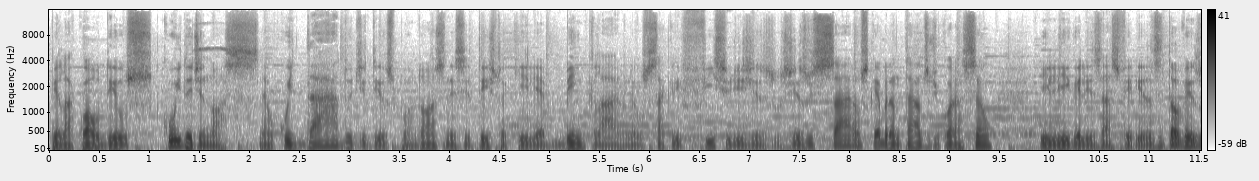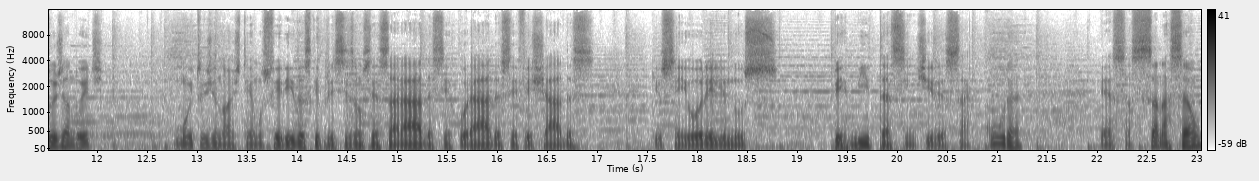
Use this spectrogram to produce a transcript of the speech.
pela qual Deus cuida de nós. Né? O cuidado de Deus por nós, nesse texto aqui, ele é bem claro, né? o sacrifício de Jesus. Jesus sara os quebrantados de coração e liga-lhes as feridas. E talvez hoje à noite muitos de nós temos feridas que precisam ser saradas, ser curadas, ser fechadas. Que o Senhor ele nos permita sentir essa cura, essa sanação,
